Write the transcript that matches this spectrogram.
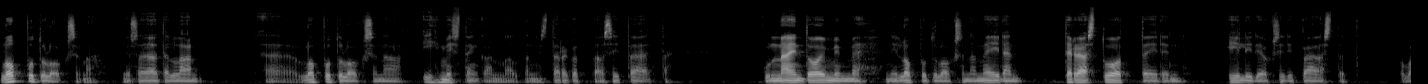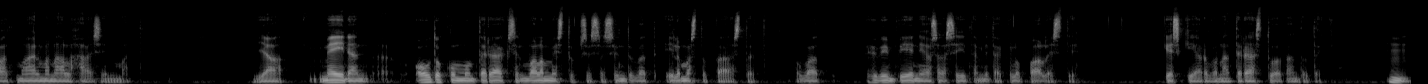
Lopputuloksena, jos ajatellaan lopputuloksena ihmisten kannalta, niin se tarkoittaa sitä, että kun näin toimimme, niin lopputuloksena meidän terästuotteiden hiilidioksidipäästöt ovat maailman alhaisimmat. Ja meidän Outokummun teräksen valmistuksessa syntyvät ilmastopäästöt ovat hyvin pieni osa siitä, mitä globaalisti keskiarvona terästuotanto tekee. Hmm.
